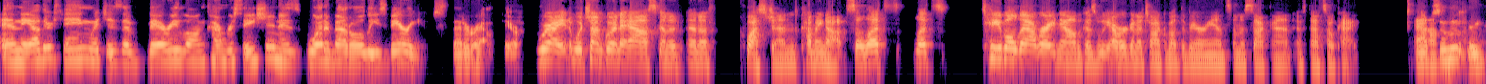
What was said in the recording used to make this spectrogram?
And the other thing, which is a very long conversation, is what about all these variants that are out there? Right, which I'm going to ask in a, in a question coming up. So let's let's table that right now because we are going to talk about the variants in a second, if that's okay. Absolutely. Um,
